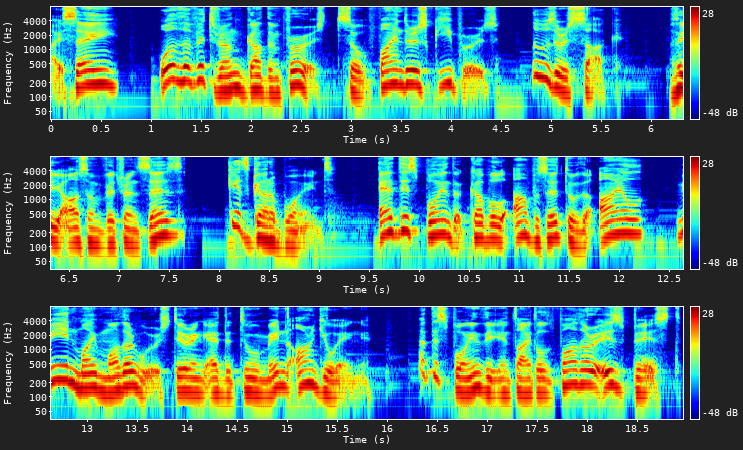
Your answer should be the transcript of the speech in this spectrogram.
I say, well, the veteran got them first, so finders keepers. Losers suck. The awesome veteran says, Kid's got a point. At this point, the couple opposite of the aisle, me and my mother were staring at the two men arguing. At this point, the entitled father is pissed.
